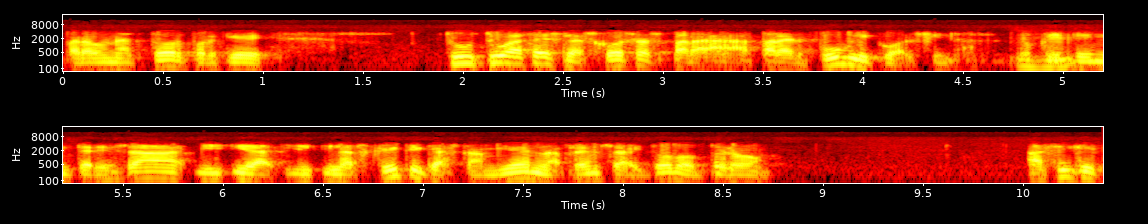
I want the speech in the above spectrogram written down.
para un actor, porque tú, tú haces las cosas para, para el público al final, lo que te interesa y, y, las críticas también, la prensa y todo, pero así que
